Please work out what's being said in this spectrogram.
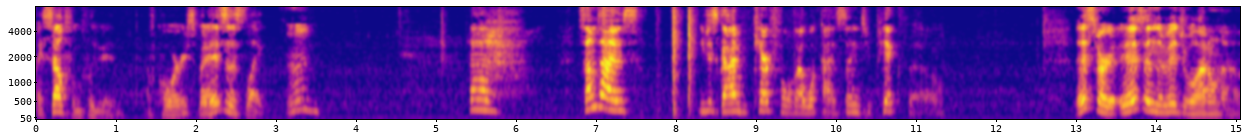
Myself included of course, but it's just like, mm. uh, sometimes you just gotta be careful about what kind of sins you pick, though. This for this individual, I don't know.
